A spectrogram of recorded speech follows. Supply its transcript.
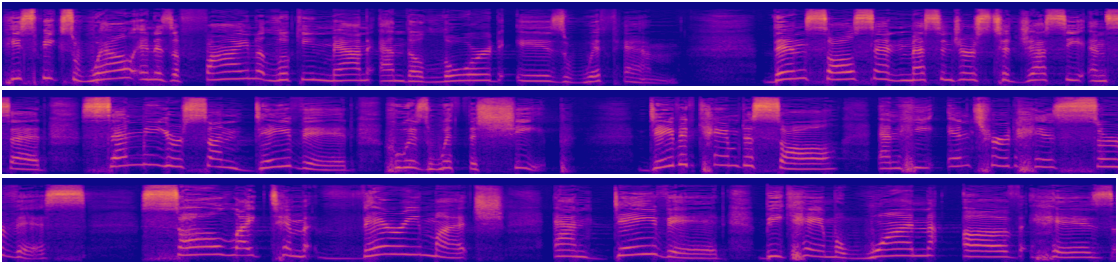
He speaks well and is a fine looking man, and the Lord is with him. Then Saul sent messengers to Jesse and said, Send me your son David, who is with the sheep. David came to Saul, and he entered his service. Saul liked him very much and David became one of his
